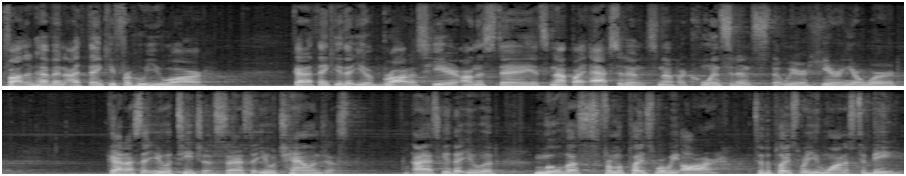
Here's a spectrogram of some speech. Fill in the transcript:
Father in heaven, I thank you for who you are. God, I thank you that you have brought us here on this day. It's not by accident, it's not by coincidence that we are hearing your word. God, I ask that you would teach us. I ask that you would challenge us. I ask you that you would move us from a place where we are to the place where you want us to be.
